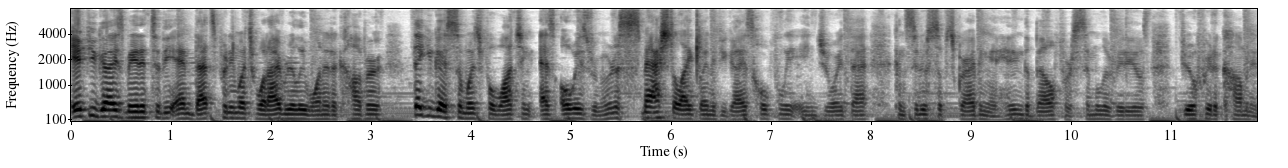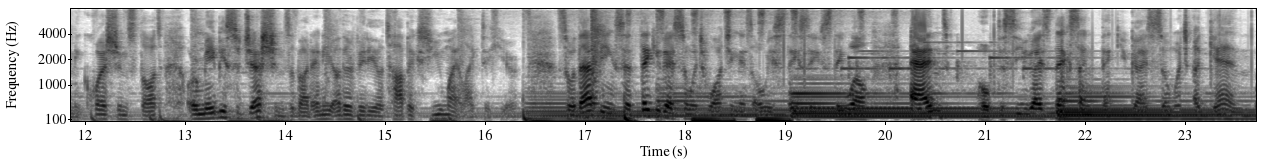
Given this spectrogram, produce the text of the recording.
if you guys made it to the end, that's pretty much what I really wanted to cover. Thank you guys so much for watching. As always, remember to smash the like button if you guys hopefully enjoyed that. Consider subscribing and hitting the bell for similar videos. Feel free to comment any questions, thoughts, or maybe suggestions about any other video topics you might like to hear. So with that being said, thank you guys so much for watching. As always, stay safe, stay well, and hope to see you guys next time. Thank you guys so much again.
